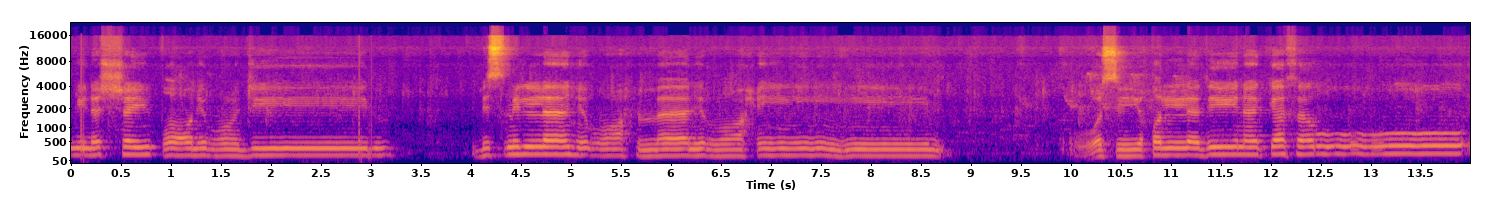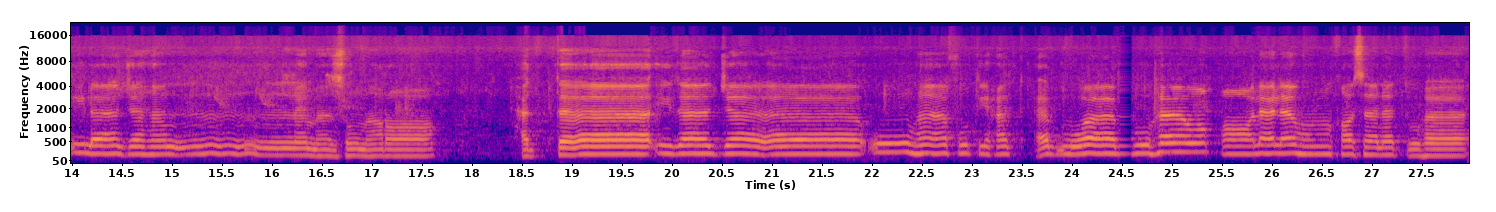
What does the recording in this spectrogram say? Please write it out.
من الشيطان الرجيم بسم الله الرحمن الرحيم. وسيق الذين كفروا إلى جهنم زمرا حتى إذا جاءوها فتحت أبوابها وقال لهم خزنتها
